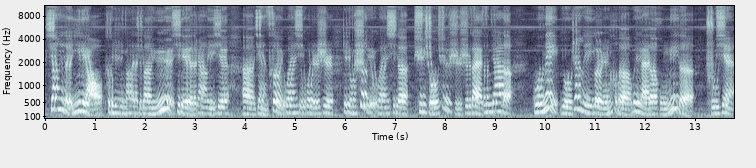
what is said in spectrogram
相应的医疗，特别是你刚才提到愉悦系列的这样的一些呃检测有关系，或者是这种设备有关系的需求，确实是在增加的。国内有这样的一个人口的未来的红利的出现。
